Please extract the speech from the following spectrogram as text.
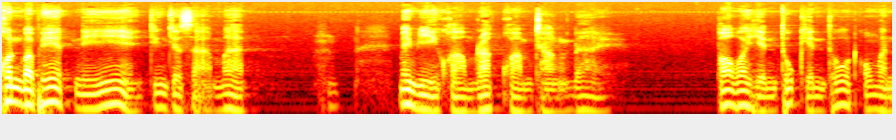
คนประเภทนี้จึงจะสามารถไม่มีความรักความชังได้ เพราะว่าเห็นทุกข์เห็นโทษของมัน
